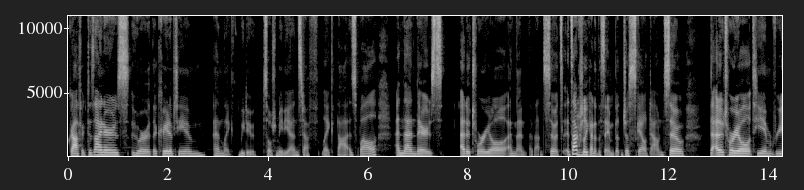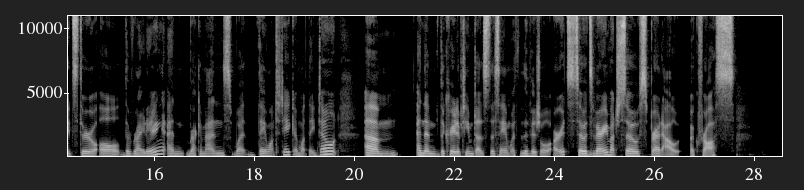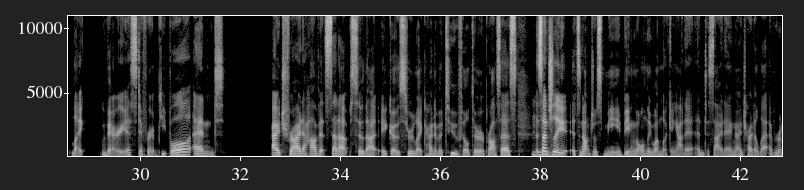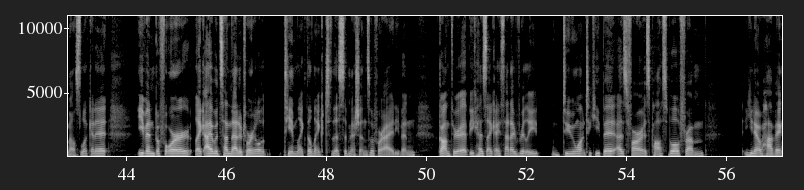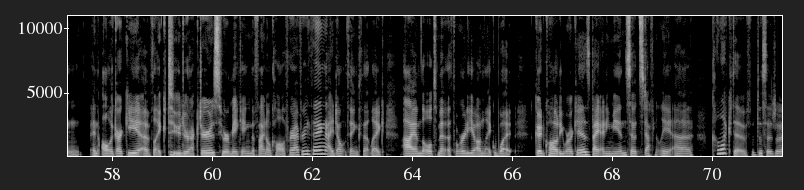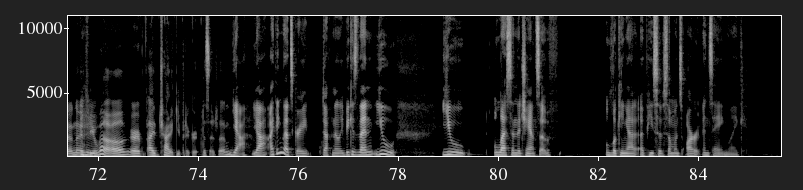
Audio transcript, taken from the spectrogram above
graphic designers who are the creative team, and like we do social media and stuff like that as well. And then there's editorial and then events. So it's it's actually Mhm. kind of the same, but just scaled down. So the editorial team reads through all the writing and recommends what they want to take and what they don't. Um, and then the creative team does the same with the visual arts. So it's Mhm. very much so spread out across like various different people and I try to have it set up so that it goes through like kind of a two filter process Mhm. essentially it's not just me being the only one looking at it and deciding i try to let everyone else look at it even before like i would send the editorial team like the link to the submissions before i had even gone through it because like i said i really do want to keep it as far as possible from you know having an oligarchy of like 2 Mhm. directors who are making the final call for everything i don't think that like i am the ultimate authority on like what good quality work is by any means. So it's definitely a collective decision, if you Mhm. will, or I try to keep it a group decision. Yeah, yeah. I think that's great, definitely, because then you you lessen the chance of looking at a piece of someone's art and saying like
